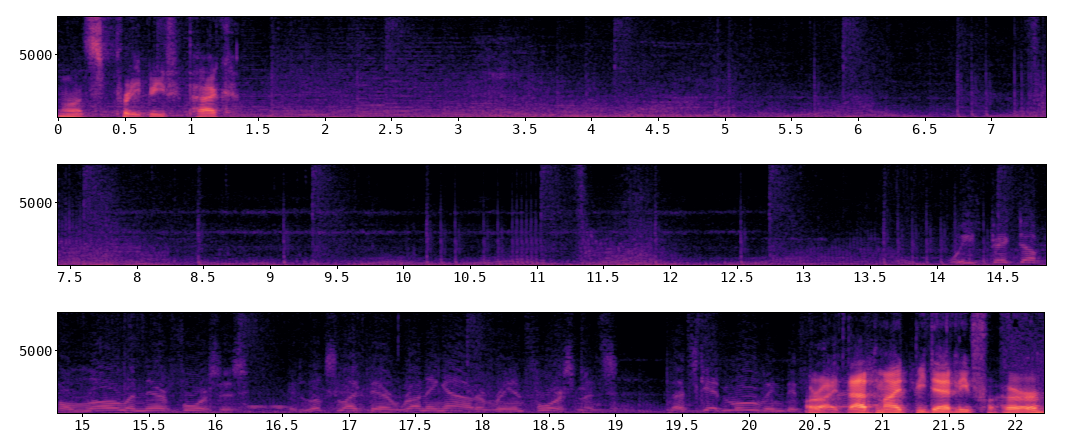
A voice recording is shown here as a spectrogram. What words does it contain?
Well, that's pretty beefy pack. Up a lull in their forces. It looks like they're running out of reinforcements. Let's get moving All right, that might be deadly for her.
